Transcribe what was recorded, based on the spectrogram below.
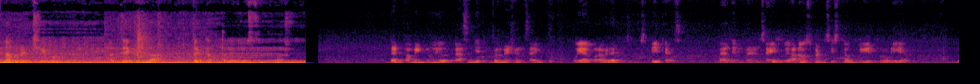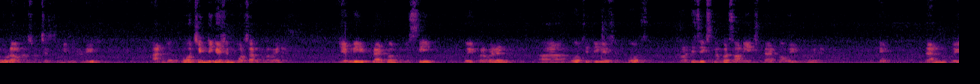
ఇనాగరేట్ చేయబోతున్నారు ప్రత్యేకంగా కృతజ్ఞత తెలియజేస్తున్నారు Then coming to your passenger information side, we have provided speakers. Passenger information side, the announcement system we improved here. Improved announcement system is introduced. And the coach indication boards are provided. Every platform you see, we provided uh, coach indication boards. 26 numbers on each platform we provided. Okay. Then we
